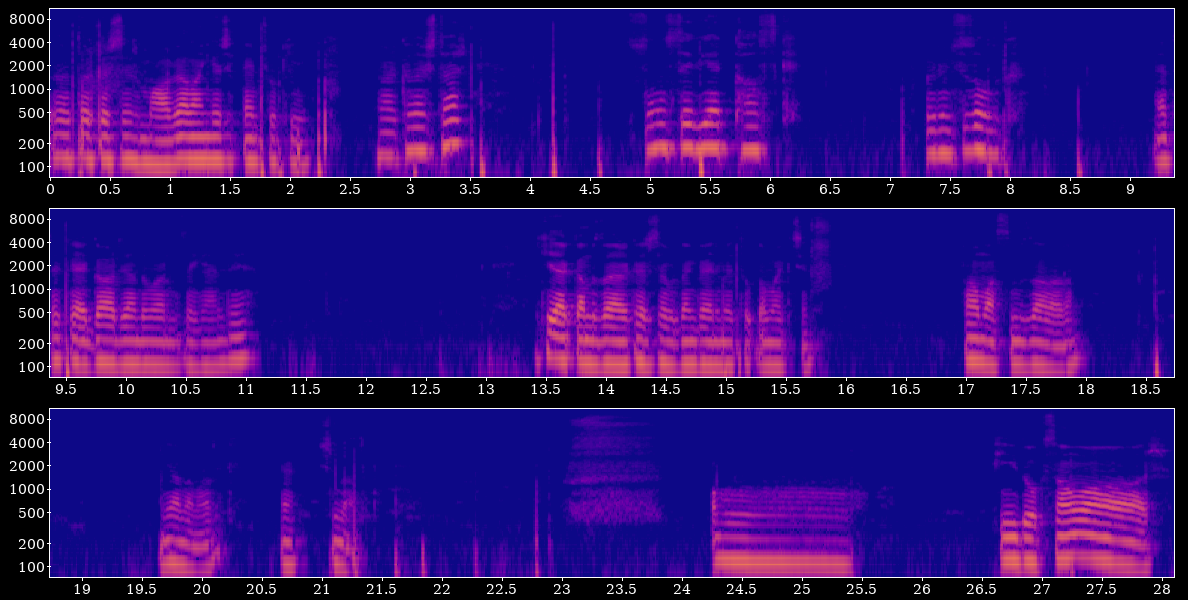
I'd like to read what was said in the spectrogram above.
Evet arkadaşlar mavi alan gerçekten çok iyi. Arkadaşlar. Son seviye kask. Ölümsüz olduk. Evet arkadaşlar gardiyan duvarımıza geldi. 2 dakikamız var arkadaşlar buradan ganimet toplamak için. Famasımızı alalım. Niye alamadık? Heh, şimdi aldık. Oo. P90 var.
